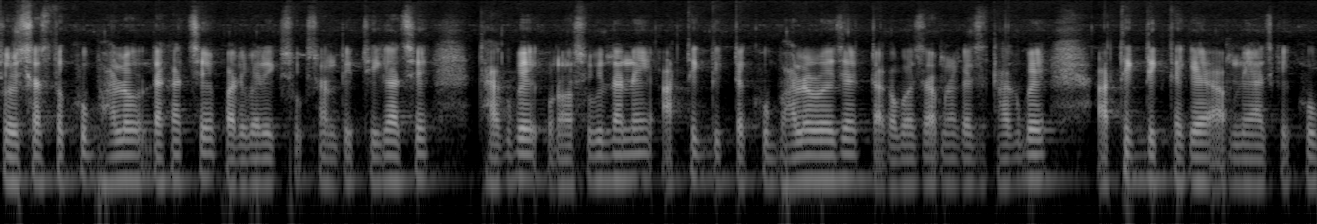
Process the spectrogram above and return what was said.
শরীর স্বাস্থ্য খুব ভালো দেখাচ্ছে, পারিবারিক সুখ শান্তি ঠিক আছে, থাকবে, কোনো অসুবিধা নেই। আর্থিক দিকটা খুব ভালো রয়েছে, টাকা পয়সা আপনার কাছে থাকবে। আর্থিক দিক থেকে আপনি আজকে খুব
